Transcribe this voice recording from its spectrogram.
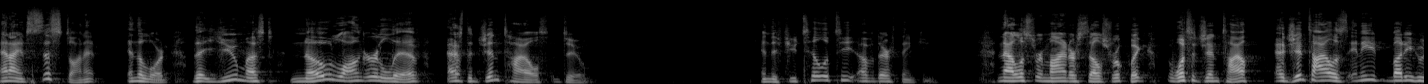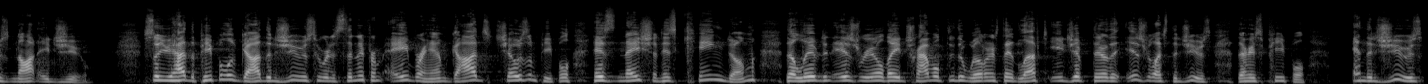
and I insist on it in the Lord, that you must no longer live as the Gentiles do in the futility of their thinking. Now, let's remind ourselves real quick what's a Gentile? A Gentile is anybody who's not a Jew. So you had the people of God, the Jews who were descended from Abraham, God's chosen people, his nation, his kingdom that lived in Israel. They'd traveled through the wilderness, they'd left Egypt. They're the Israelites, the Jews, they're his people. And the Jews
